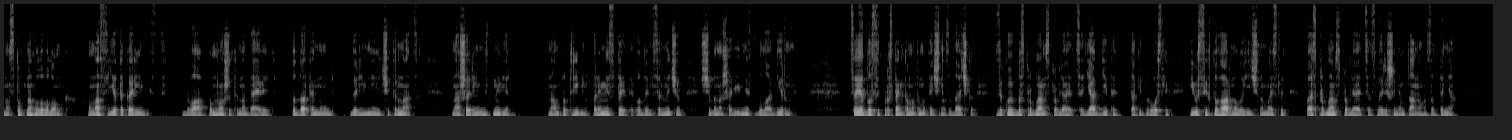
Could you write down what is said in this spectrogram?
Наступна головоломка. У нас є така рівність. 2 помножити на 9, додати 0 дорівнює 14. Наша рівність невірна. Нам потрібно перемістити один сірничок, щоб наша рівність була вірною. Це є досить простенька математична задачка, з якою без проблем справляються як діти, так і дорослі, і усі, хто гарно логічно мислить, без проблем справляються з вирішенням даного завдання.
